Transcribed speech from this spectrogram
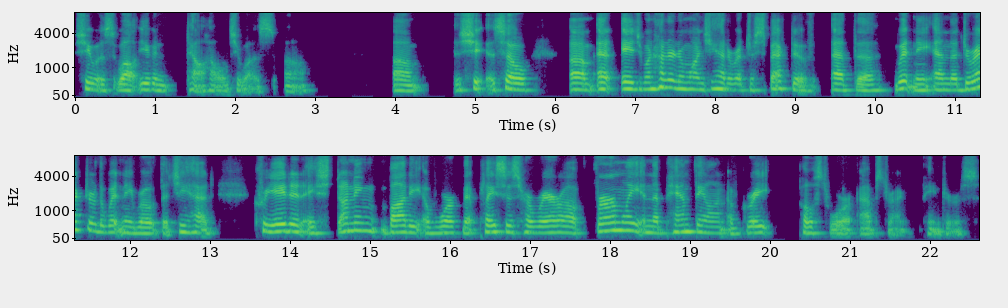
she was, well, you can tell how old she was. Uh, um, she So um, at age 101, she had a retrospective at the Whitney, and the director of the Whitney wrote that she had created a stunning body of work that places Herrera firmly in the pantheon of great post war abstract painters.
